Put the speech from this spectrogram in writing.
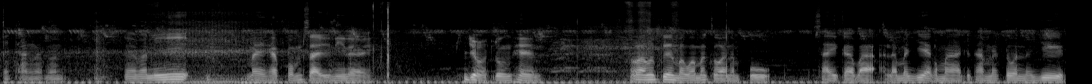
ในถังแบบนั้น แต่วันนี้ไม่ครับผมใส่นี่เลย หยดลงแทน เพราะว่าเพื่อนๆบอกว่าเมื่อก่อนนะปลูกใส่กระบะ แล้วมันแยกออกมาจะทำให้ต้นยืด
